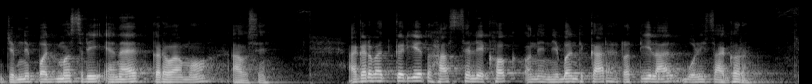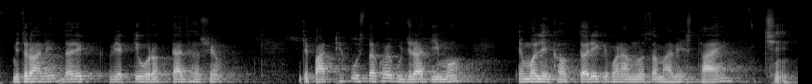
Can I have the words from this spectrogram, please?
જેમને પદ્મશ્રી એનાયત કરવામાં આવશે. આગળ વાત કરીએ તો હાસ્ય લેખક અને નિબંધકાર રતિલાલ બોરીસાગર. મિત્રો, આને દરેક વ્યક્તિ ઓળખતા જ હશે. જે પાઠ્યપુસ્તક હોય ગુજરાતીમાં, એમાં લેખક તરીકે પણ આમનો સમાવેશ થાય છે.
